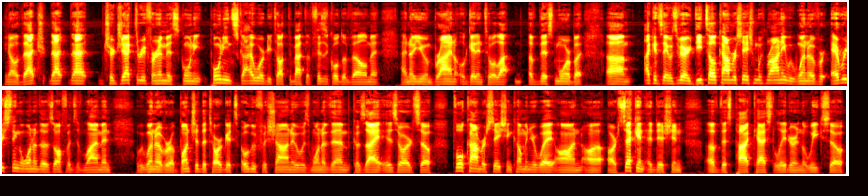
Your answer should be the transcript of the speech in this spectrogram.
you know, that that that trajectory for him is going pointing skyward. You talked about the physical development. I know you and Brian will get into a lot of this more, but um, I can say it was a very detailed conversation with Ronnie. We went over every single one of those offensive linemen. We went over a bunch of the targets. Olu Fashanu was one of them. Coziah Izzard. So full conversation coming your way on uh, our second edition of this podcast later in the week. So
